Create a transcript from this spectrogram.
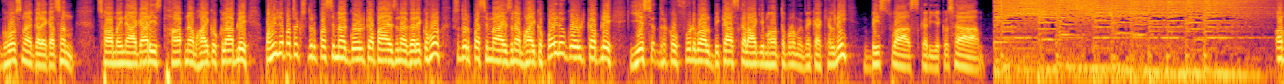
घोषणा गरेका छन्। छ महिना अगाडि स्थापना भएको क्लबले पहिलो पटक सुदूरपश्चिममा गोल्ड कप आयोजना गरेको हो। सुदूरपश्चिममा आयोजना भएको पहिलो गोल्ड कपले यस क्षेत्रको फुटबल विकासका लागि महत्वपूर्ण भूमिका खेल्ने विश्वास गरिएको छ। अब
